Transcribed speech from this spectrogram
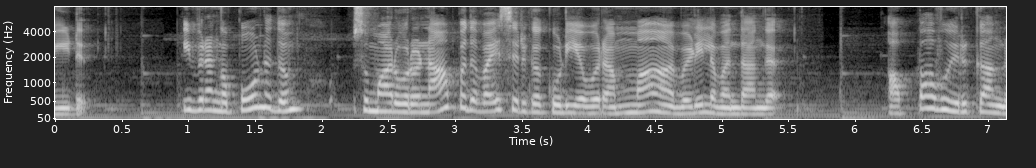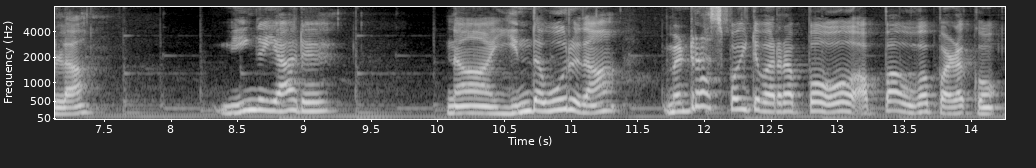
வீடு. இவர் அங்கே போனதும் சுமார் ஒரு நாற்பது வயசு இருக்கக்கூடிய ஒரு அம்மா வெளியில் வந்தாங்க. அப்பாவும் இருக்காங்களா? நீங்கள் யாரு? நான் இந்த ஊர் தான். மெட்ராஸ் போயிட்டு வர்றப்போ அப்பாவுவை பழக்கம்.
